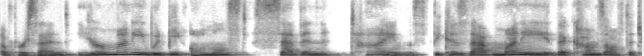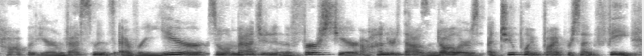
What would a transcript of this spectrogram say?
a percent, your money would be almost seven times because that money that comes off the top of your investments every year. So imagine in the first year, a $100,000, a 2.5% fee,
